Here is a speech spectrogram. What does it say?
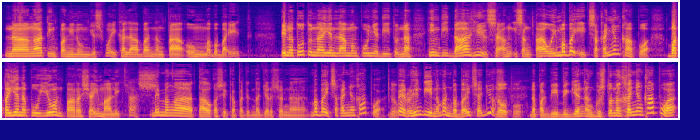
na ang ating Panginoong Diyos po ay kalaban ng taong mababait. Pinatutunayan lamang po niya dito na hindi dahil sa ang isang tao ay mabait sa kanyang kapwa, batayan na po iyon para siya ay maligtas. May mga tao kasi, kapatid na Gerson, na mabait sa kanyang kapwa. Opo. Pero hindi naman mabait sa Diyos. Opo. Na pagbibigyan ang gusto ng kanyang kapwa,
